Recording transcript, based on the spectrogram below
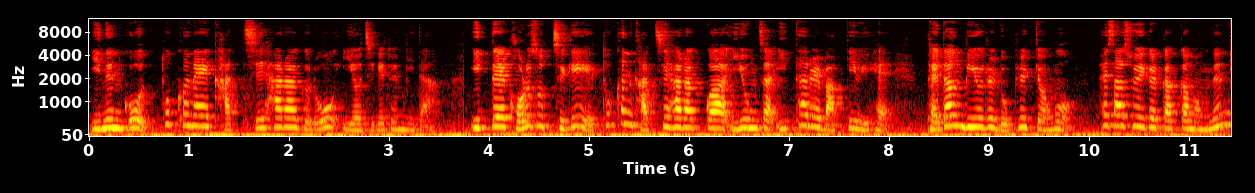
이는 곧 토큰의 가치 하락으로 이어지게 됩니다. 이때 거래소 측이 토큰 가치 하락과 이용자 이탈을 막기 위해 배당 비율을 높일 경우 회사 수익을 깎아먹는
